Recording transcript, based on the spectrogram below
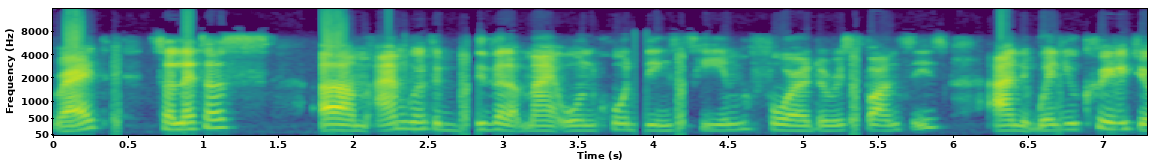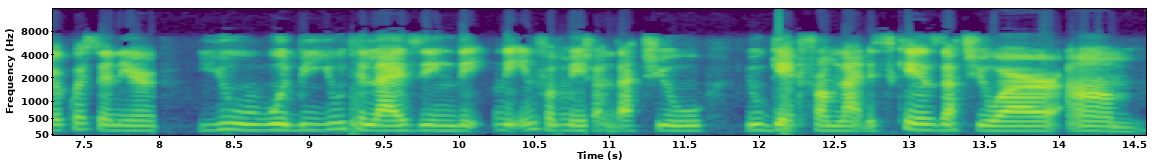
right? So let us, um, I'm going to develop my own coding scheme for the responses. And when you create your questionnaire, you would be utilizing the, the information that you you get from like the skills that you are um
